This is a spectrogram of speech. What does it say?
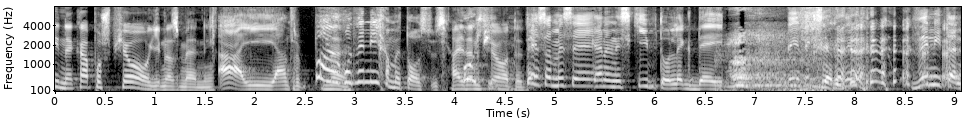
Είναι κάπως πιο γυμνασμένοι. Α, οι άνθρωποι. Πα, εγώ δεν είχαμε τόσους. Ναι. Α, ήταν πιο τέτοιο. Πέσαμε σε. Κάνανε skip το leg day. δεν, δεν ξέρω. δεν, δεν ήταν.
